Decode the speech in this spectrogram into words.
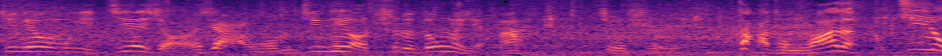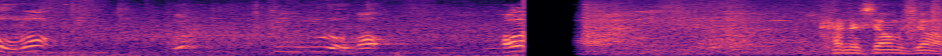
今天我们给揭晓一下，我们今天要吃的东西啊，就是大统华的鸡肉包和猪肉包。看着香不香？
